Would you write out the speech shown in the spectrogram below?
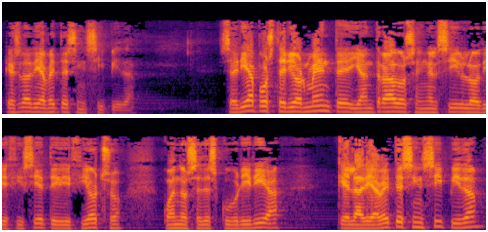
que es la diabetes insípida. Sería posteriormente, ya entrados en el siglo XVII y XVIII, cuando se descubriría que la diabetes insípida,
